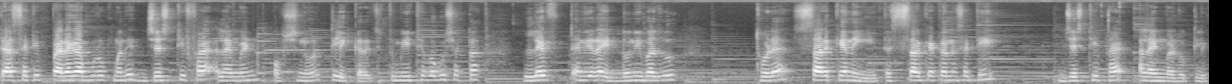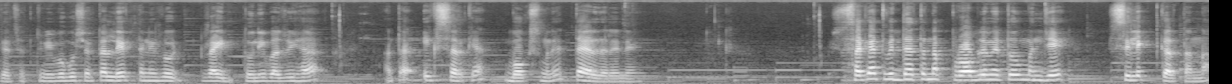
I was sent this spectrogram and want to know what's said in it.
त्यासाठी पॅराग्राफ ग्रुपमध्ये जस्टिफाय अलाइनमेंट ऑप्शनवर क्लिक करायचे. तुम्ही इथे बघू शकता लेफ्ट आणि राईट दोन्ही बाजू थोड्या सारख्या नाही आहे त्या सारख्या करण्यासाठी जस्टिफाय अलाइनमेंटवर क्लिक करायचं. तुम्ही बघू शकता लेफ्ट आणि राईट दोन्ही बाजू ह्या आता एकसारख्या बॉक्समध्ये तयार झालेल्या आहे सगळ्यात विद्यार्थ्यांना प्रॉब्लेम येतो म्हणजे सिलेक्ट करताना.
